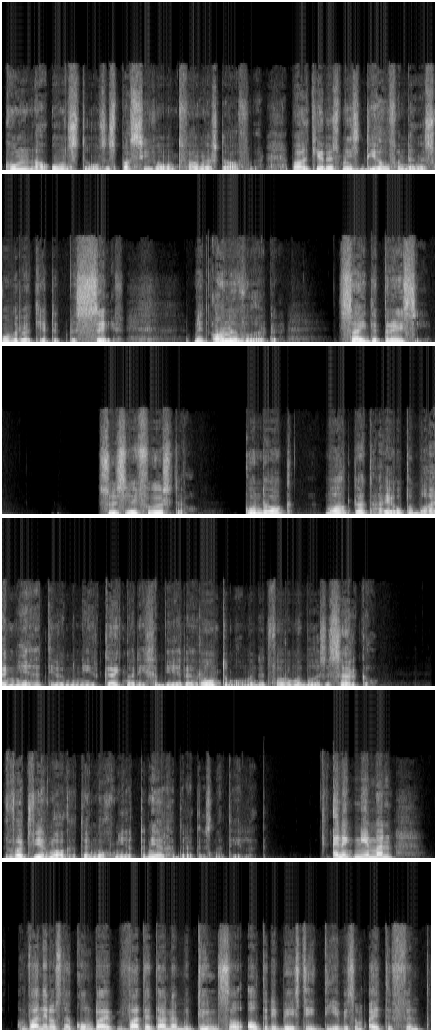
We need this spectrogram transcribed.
kom na ons toe. Ons is passiewe ontvangers daarvoor. Baie keer is mens deel van dinge sonder dat jy dit besef. Met ander woorde, sy depressie soos jy voorstel kon dalk maak dat hy op 'n baie negatiewe manier kyk na die gebeure rondom hom en dit vorm 'n bose sirkel wat weer maak dat hy nog meer teneergedruk is natuurlik. En ek neem aan wanneer ons nou kom by wat hy dan nou moet doen, sal altyd die beste idee wees om uit te vind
